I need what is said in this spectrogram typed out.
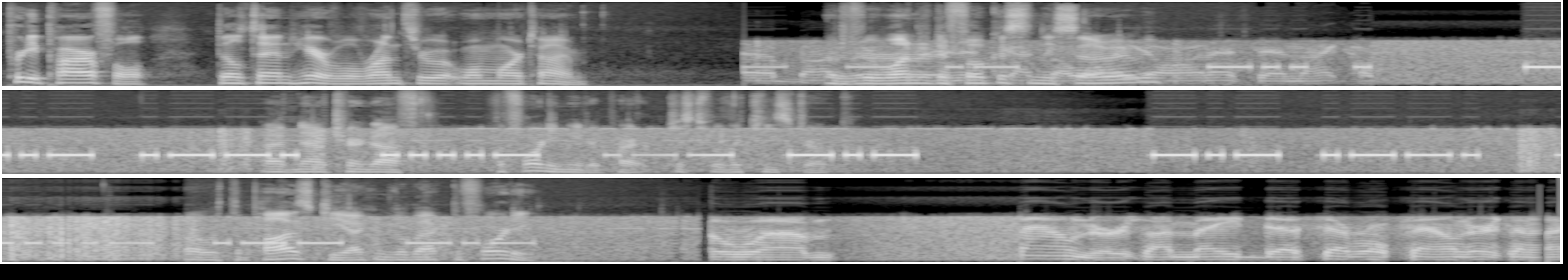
pretty powerful. Built in here, we'll run through it one more time. But if we wanted to focus on the call- I've now turned off the 40 meter part just with a keystroke. Or with the pause key, I can go back to 40. So, um, founders. I made uh, several founders, and I.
